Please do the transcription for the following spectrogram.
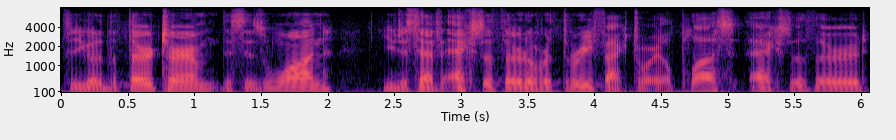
So you go to the third term. This is 1. You just have x to the third over 3 factorial plus x to the third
